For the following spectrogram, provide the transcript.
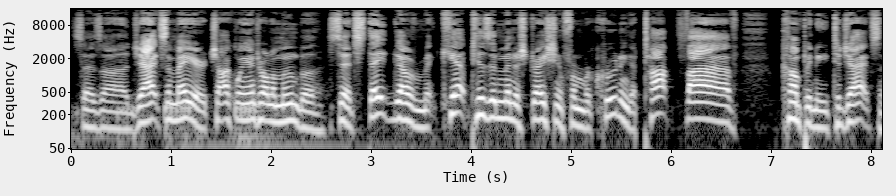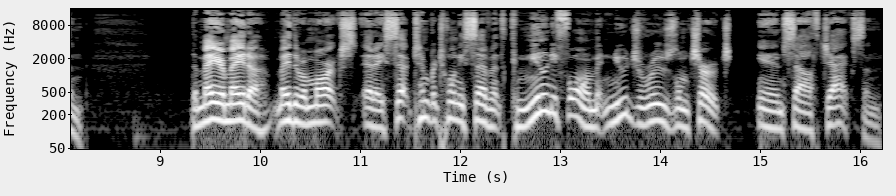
Says uh, Jackson Mayor Chokwe Antar Lumumba said state government kept his administration from recruiting a top five company to Jackson. The mayor made a made the remarks at a September 27th community forum at New Jerusalem Church in South Jackson.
